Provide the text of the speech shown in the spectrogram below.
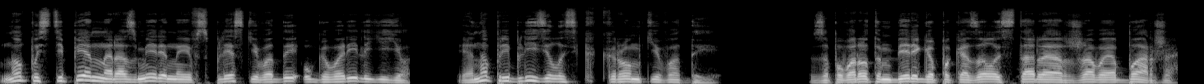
но постепенно размеренные всплески воды уговорили ее, и она приблизилась к кромке воды. За поворотом берега показалась старая ржавая баржа.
